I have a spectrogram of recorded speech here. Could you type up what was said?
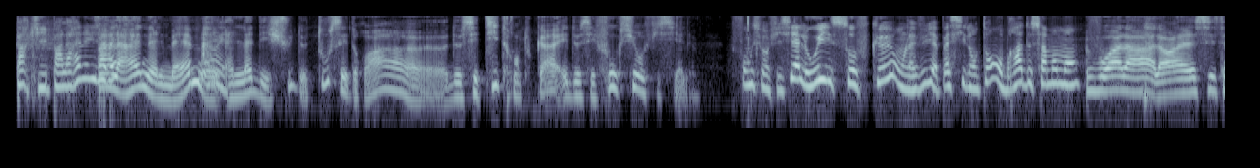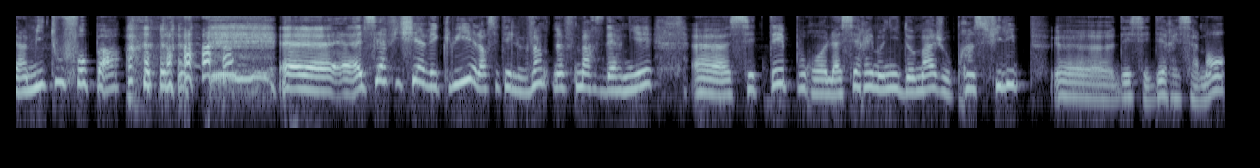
Par qui? Par la reine Elisabeth Par la reine elle-même. Ah, elle l'a déchu de tous ses droits, euh, de ses titres en tout cas, et de ses fonctions officielles. Fonction officielle, oui, sauf que on l'a vu il y a pas si longtemps au bras de sa maman. Voilà, alors euh, c'est un MeToo faux pas. euh, elle s'est affichée avec lui, alors c'était le 29 mars dernier, euh, c'était pour la cérémonie d'hommage au prince Philippe, euh, décédé récemment,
